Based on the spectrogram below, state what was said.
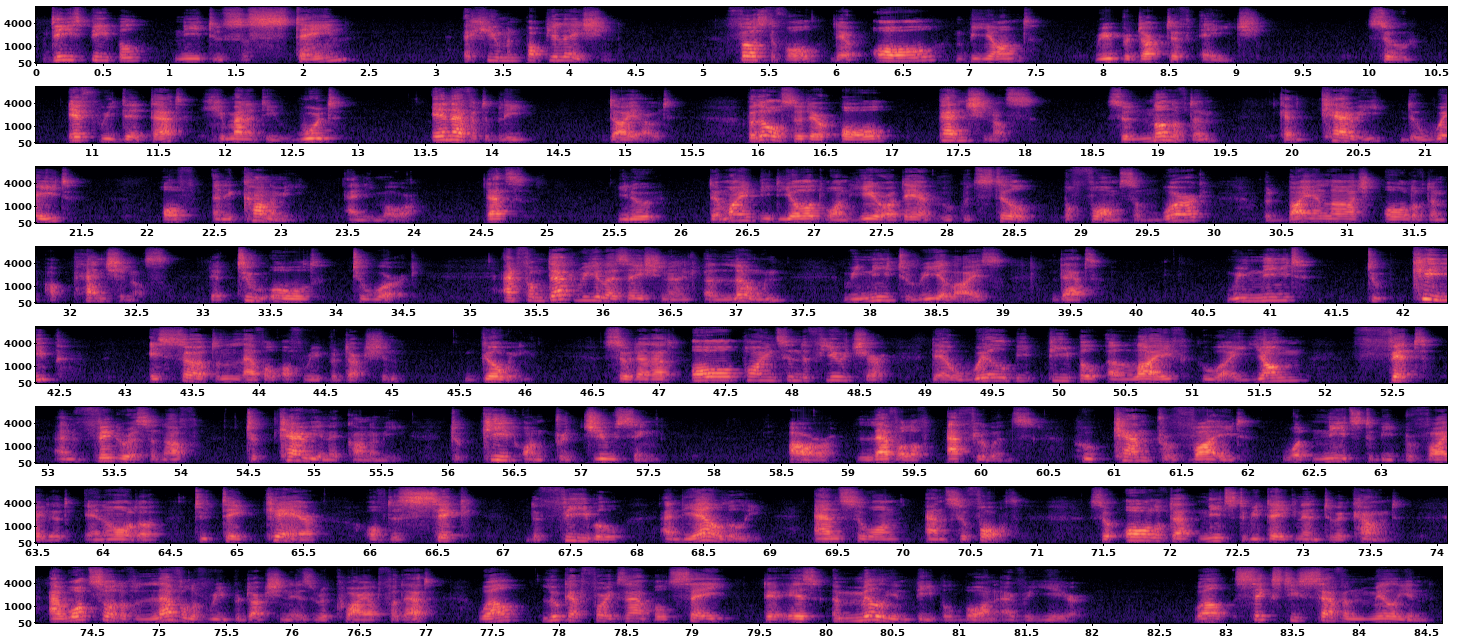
These people need to sustain a human population. First of all, they're all beyond reproductive age. So if we did that, humanity would inevitably die out. But also they're all pensioners. So none of them can carry the weight of an economy anymore. That's, you know, there might be the odd one here or there who could still perform some work, but by and large all of them are pensioners. They're too old to work. And from that realization alone, we need to realize that we need to keep a certain level of reproduction going so that at all points in the future there will be people alive who are young, fit and vigorous enough to carry an economy, to keep on producing our level of affluence, who can provide what needs to be provided in order to take care of the sick, the feeble and the elderly and so on and so forth. So all of that needs to be taken into account. And what sort of level of reproduction is required for that? Well, look at, for example, say there is a million people born every year. Well, 67 million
